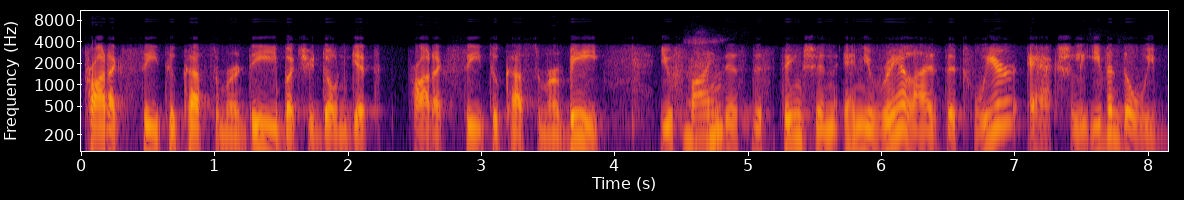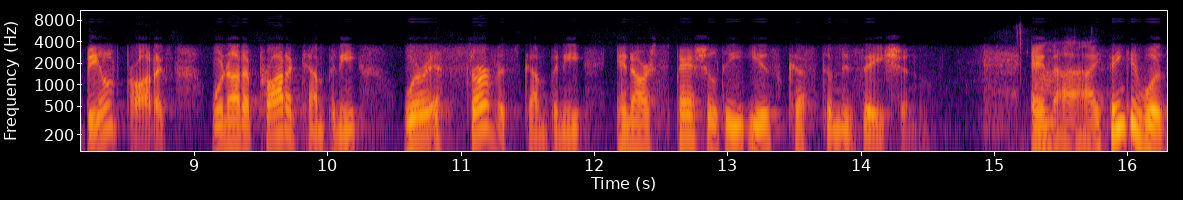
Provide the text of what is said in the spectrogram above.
product C to customer D, but you don't get product C to customer B, you find mm-hmm. this distinction and you realize that we're actually, even though we build products, we're not a product company, we're a service company, and our specialty is customization. And uh-huh. I think it was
